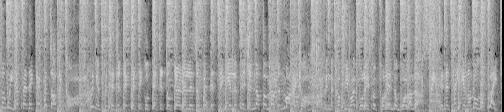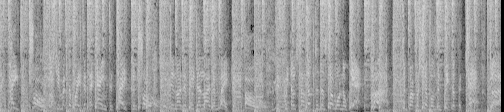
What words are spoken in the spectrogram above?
so we have better get methodical, bringing precision to critical digital journalism with the singular vision of a modern monocle, stopping the copyright bullies from pulling the wool on us, and taking on all the document the ways that they aim to take control, scrutinizing through their lies and make them fold. If we don't stand up to them, someone will get to grab a shovel and dig up the. Duh.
